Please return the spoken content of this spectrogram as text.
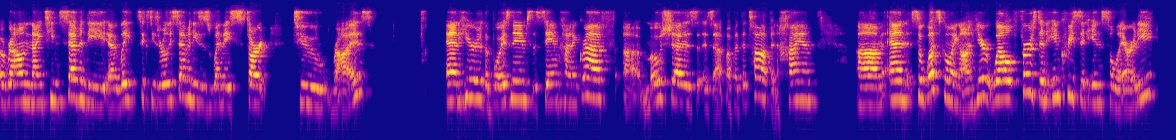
around 1970, uh, late 60s, early 70s is when they start to rise. And here are the boys' names, the same kind of graph. Uh, Moshe is, is up, up at the top and Chaim. Um, and so what's going on here? Well, first, an increase in insularity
